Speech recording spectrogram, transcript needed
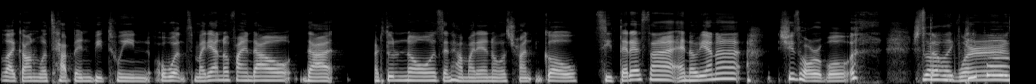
like on what's happened between once Mariano find out that Arturo knows and how Mariano was trying to go see Teresa and Oriana. She's horrible. she's The like people,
